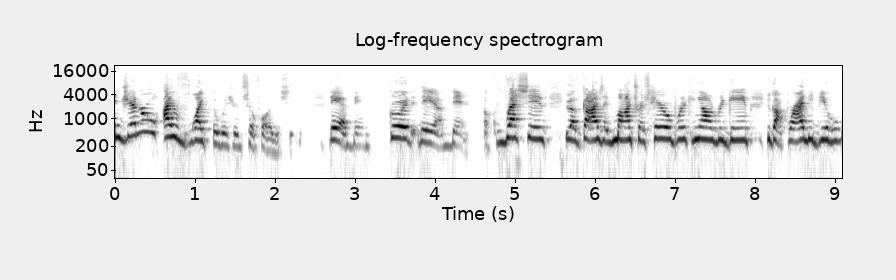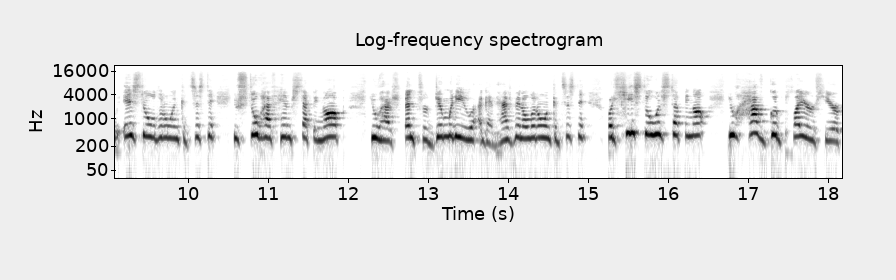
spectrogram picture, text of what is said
in general, I've liked the Wizards so far this season. They have been good. They have been aggressive. You have guys like Montrezl Harrell breaking out every game. You got Bradley Beal, who is still a little inconsistent. You still have him stepping up. You have Spencer Dinwiddie, who again has been a little inconsistent, but he still is stepping up. You have good players here,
